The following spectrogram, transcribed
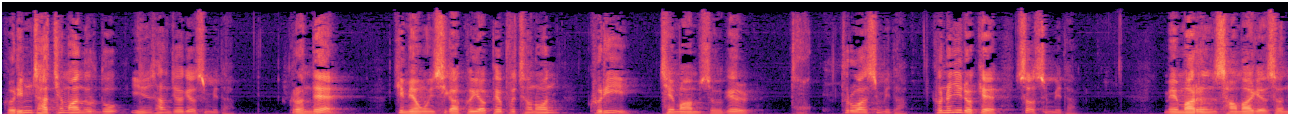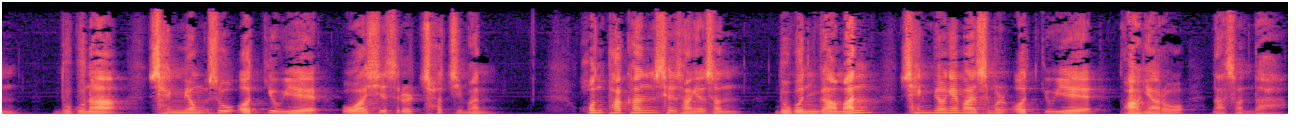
그림 자체만으로도 인상적이었습니다. 그런데 김영훈 씨가 그 옆에 붙여놓은 글이 제 마음속에 톡 들어왔습니다. 그는 이렇게 썼습니다. 메마른 사막에선 누구나 생명수 얻기 위해 오아시스를 찾지만 혼탁한 세상에선 누군가만 생명의 말씀을 얻기 위해 광야로 나선다.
